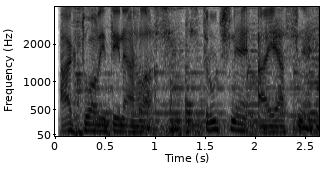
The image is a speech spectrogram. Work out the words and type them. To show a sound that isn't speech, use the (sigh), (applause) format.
Aktuality na hlas. Stručne a jasne.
